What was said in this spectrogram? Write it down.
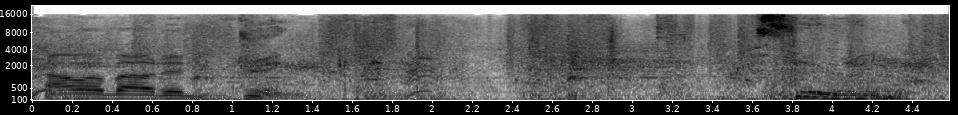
How about a drink? A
